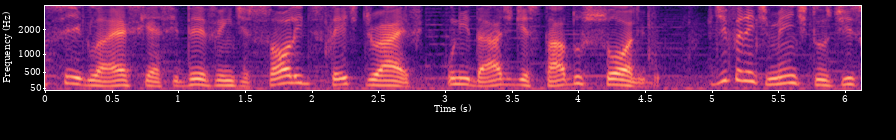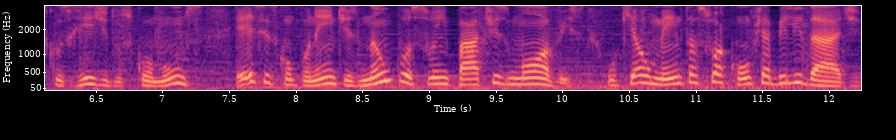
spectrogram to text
sigla SSD vem de Solid State Drive, unidade de estado sólido. Diferentemente dos discos rígidos comuns, esses componentes não possuem partes móveis, o que aumenta sua confiabilidade.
